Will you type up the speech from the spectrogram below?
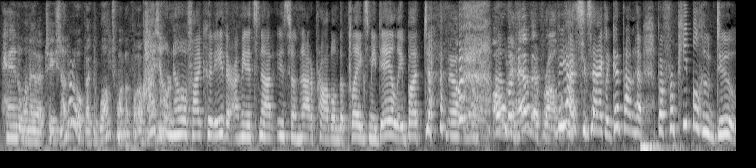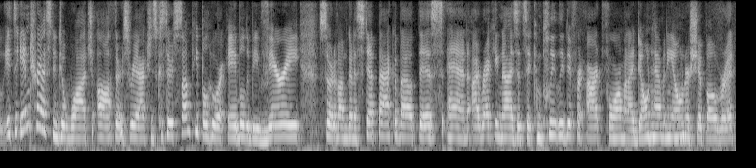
handle an adaptation? I don't know if I could watch one of. them. I don't know if I could either. I mean, it's not it's not a problem that plagues me daily, but no, no. Oh, to have that problem. Yes, exactly. Good problem to have. But for people who do, it's interesting to watch authors' reactions because there's some people who are able to be very sort of I'm going to step back about this, and I recognize it's a completely different art form, and I don't have any mm-hmm. ownership over it.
